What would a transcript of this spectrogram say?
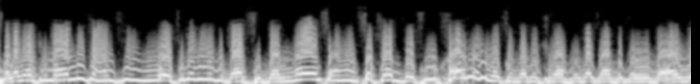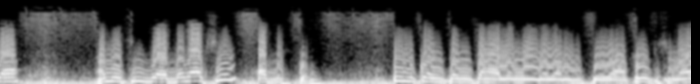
بل اگر شمالی که ہم چیزی اسمه بیه که دست دنه تو هم تصدقو خیر لکن اگر شما صدقا بکنی با آیا ہمیں چیز ببخشی آب بہترین إن كنتم تعلمين ورهسي واقعي شما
